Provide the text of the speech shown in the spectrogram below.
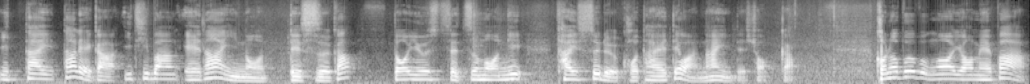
一体誰が一番偉いのですかという質問に対する答えではないでしょうか。この部分を読めば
